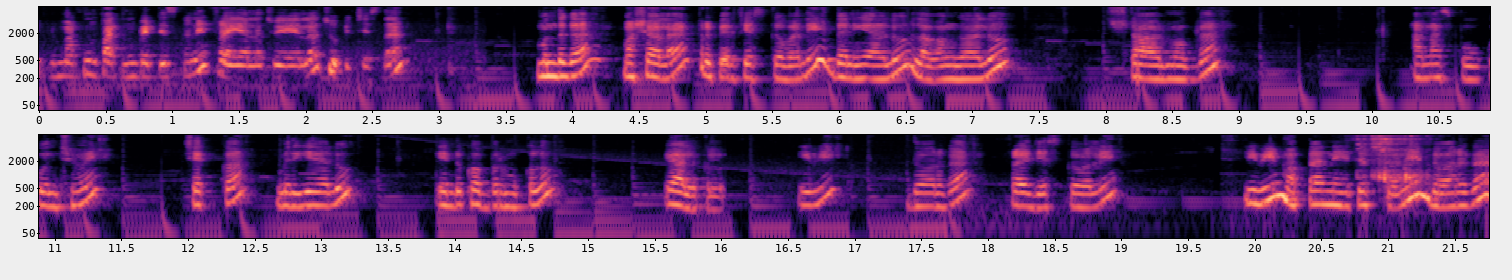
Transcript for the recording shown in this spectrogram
ఇప్పుడు మటన్ పక్కన పెట్టేసుకొని ఫ్రై ఎలా చేయాలో చూపించేస్తా. ముందుగా మసాలా ప్రిపేర్ చేసుకోవాలి. ధనియాలు లవంగాలు స్టార్ మొగ్గ అనాస్ పువ్వు కొంచెమే చెక్క మిరియాలు ఎండు కొబ్బరి ముక్కలు యాలకులు. ఇవి దోరగా ఫ్రై చేసుకోవాలి. ఇవి మొత్తాన్ని వేసేసుకొని దోరగా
